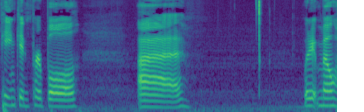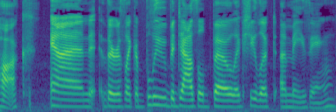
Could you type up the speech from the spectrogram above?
pink and purple. Uh, what it mohawk and there was like a blue bedazzled bow like she looked amazing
